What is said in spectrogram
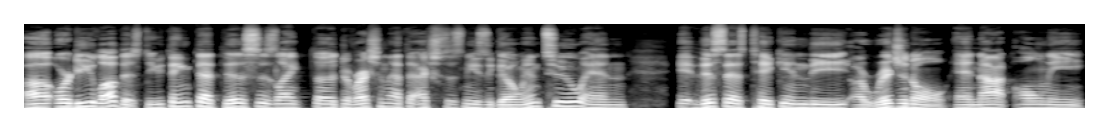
Uh, or do you love this? Do you think that this is like the direction that The Exorcist needs to go into, and it, this has taken the original and not only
